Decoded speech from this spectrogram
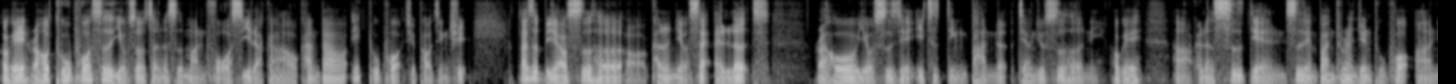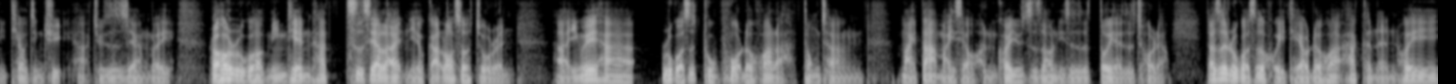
OK，然后突破是有时候真的是蛮佛系的，刚好看到诶突破就跑进去。但是比较适合哦，可能你有 set alerts，然后有时间一直盯盘的，这样就适合你。OK，啊，可能四点四点半突然间突破啊，你跳进去啊，就是这样呗。然后如果明天它刺下来，你又搞啰嗦走人啊，因为它。如果是突破的话啦，通常买大买小，很快就知道你是对还是错了。但是如果是回调的话，它可能会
